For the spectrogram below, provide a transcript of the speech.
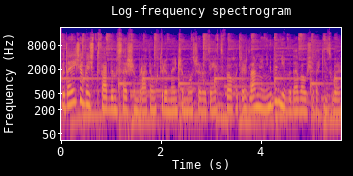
Wydaje się być twardym starszym bratem, który męczy młodsze rodzeństwo, chociaż dla mnie nigdy nie wydawał się taki zły.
